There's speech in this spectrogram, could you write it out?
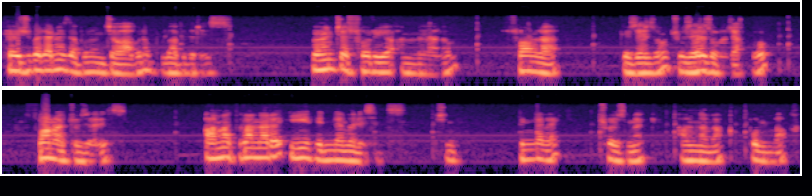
Tecrübelerimizle bunun cevabını bulabiliriz. Önce soruyu anlayalım. Sonra çözeriz onu. Çözeriz olacak bu. Sonra çözeriz. Anlatılanları iyi dinlemelisiniz. Şimdi dinlemek, çözmek, anlamak, bulmak,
